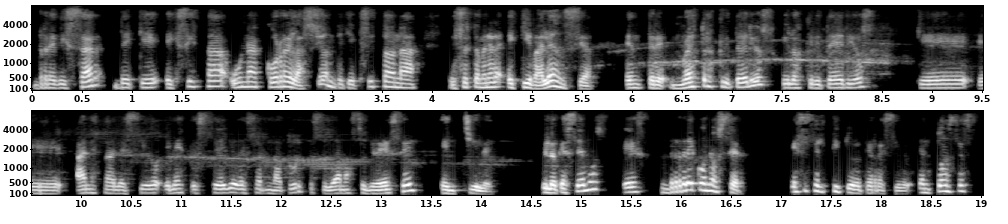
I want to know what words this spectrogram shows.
revisar de que exista una correlación, de que exista una, de cierta manera, equivalencia entre nuestros criterios y los criterios que eh, han establecido en este sello de Cernatur que se llama sello S en Chile. Y lo que hacemos es reconocer, ese es el título que recibe. Entonces,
